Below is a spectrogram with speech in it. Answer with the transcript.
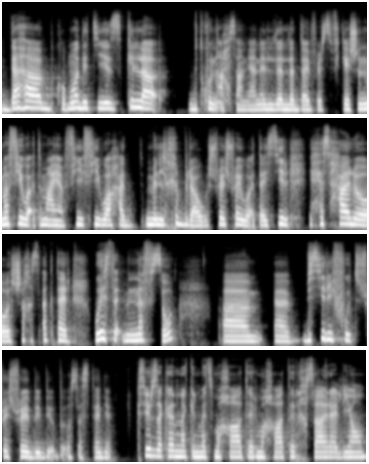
ذهب commodities كلها بتكون أحسن يعني لل diversification ما في وقت معين في في واحد من الخبرة وشوي شوي وقت يصير يحس حاله الشخص أكثر واثق من نفسه بصير يفوت شوي شوي بقصص ثانية كثير ذكرنا كلمة مخاطر مخاطر خسارة اليوم.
